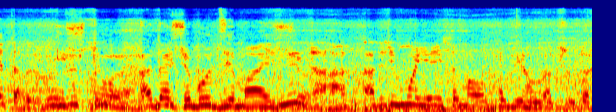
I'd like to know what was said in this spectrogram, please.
я лета. И Уже что? всё. А дальше будет зима Ну, еще. А, а зимой я и сама убегала отсюда.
